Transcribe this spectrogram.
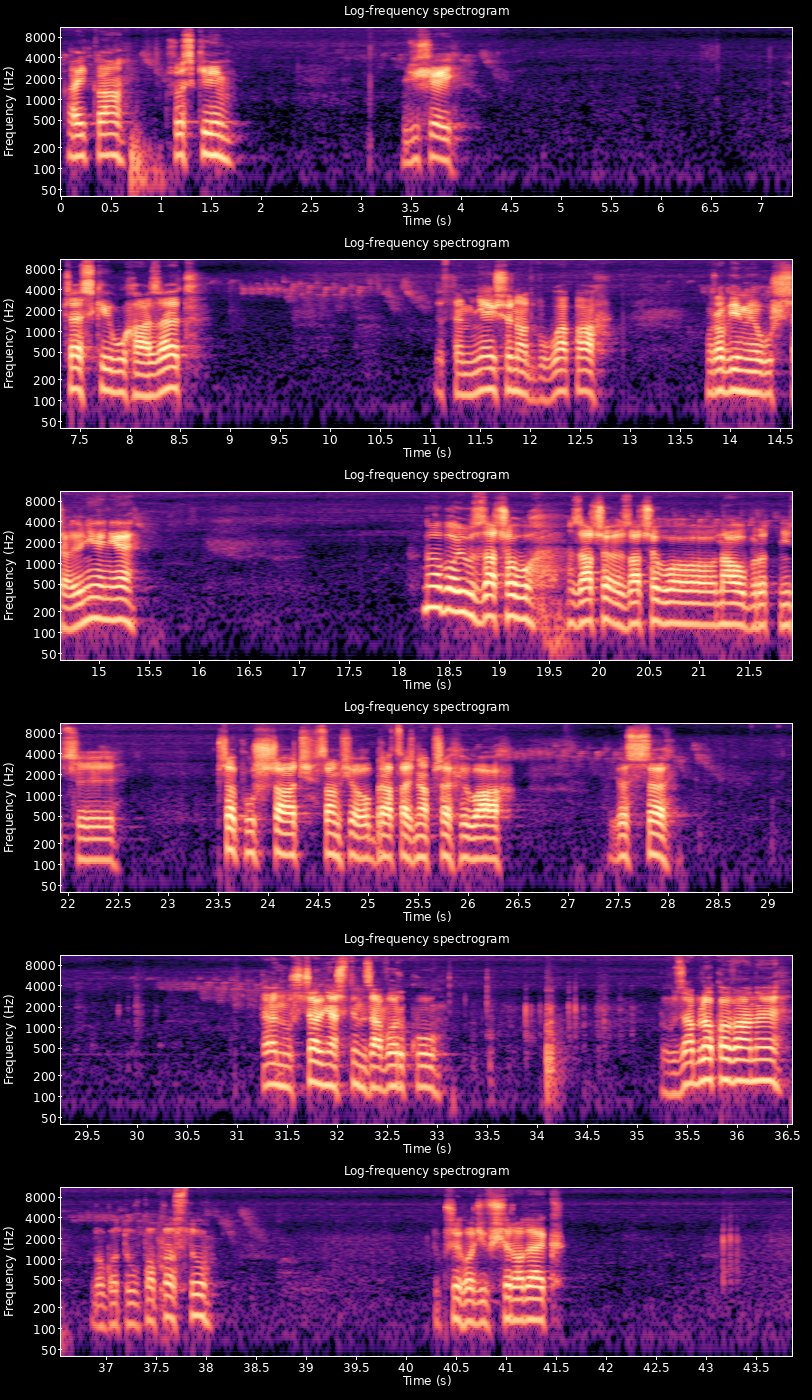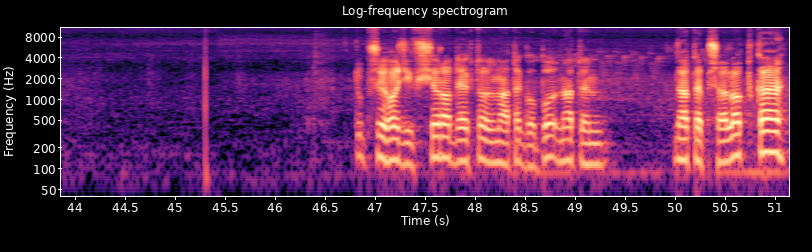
Kajka wszystkim. Dzisiaj czeski UHZ. Jestem mniejszy na dwóch łapach. Robimy uszczelnienie. No bo już zaczął, zaczę, zaczęło na obrotnicy przepuszczać, sam się obracać na przechyłach. Jeszcze ten uszczelniacz w tym zaworku był zablokowany, bo go tu po prostu tu przychodzi w środek. Tu przychodzi w środek, to na tego, na ten, na tę przelotkę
